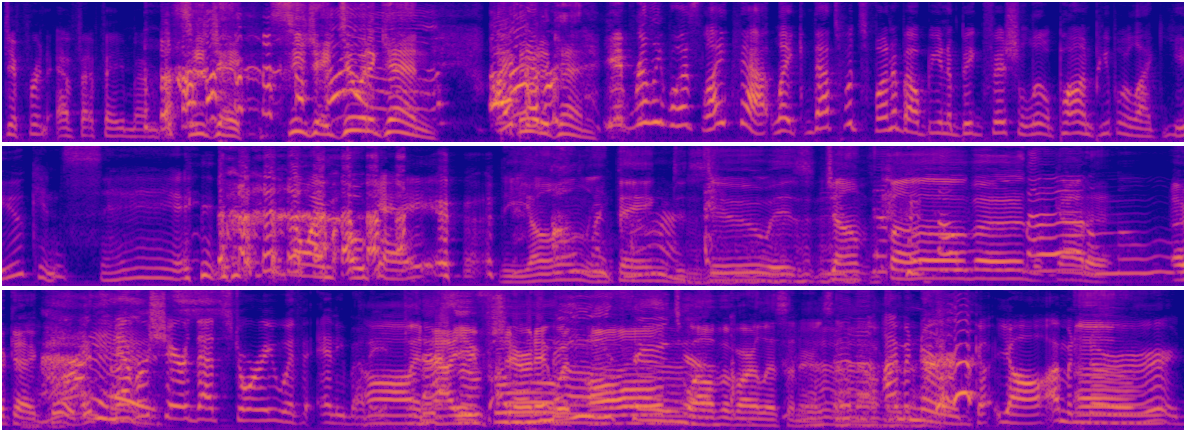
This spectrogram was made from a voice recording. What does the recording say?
different FFA members. CJ, CJ, do it again. I've Do it never- again. It really was like that. Like that's what's fun about being a big fish in a little pond. People are like, "You can sing." no, oh, I'm okay. The oh only my thing God. to do is jump over. The, got it. Okay, cool. Good. Yes. Never shared that story with anybody. Oh, And now so you've cool. shared it with all 12 of our listeners. I'm a nerd, y'all. I'm a um, nerd.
